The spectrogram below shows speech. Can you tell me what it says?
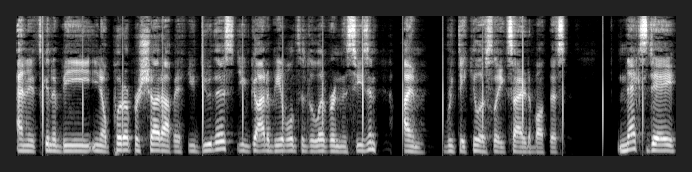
and it's going to be, you know, put up or shut up. If you do this, you've got to be able to deliver in the season. I'm ridiculously excited about this. Next day,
